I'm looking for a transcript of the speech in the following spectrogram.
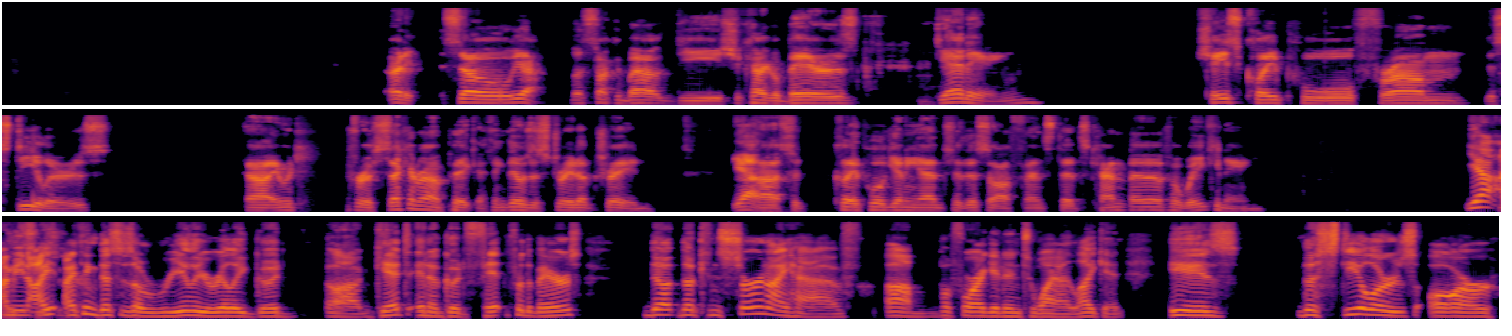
Alrighty, so yeah, let's talk about the Chicago Bears getting Chase Claypool from the Steelers uh, in return for a second round pick. I think there was a straight up trade. Yeah, Uh, so Claypool getting added to this offense that's kind of awakening. Yeah, I mean, I, I think this is a really, really good uh, get and a good fit for the Bears. The the concern I have, uh, before I get into why I like it, is the Steelers are.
